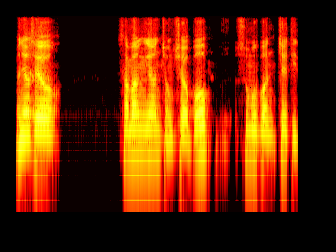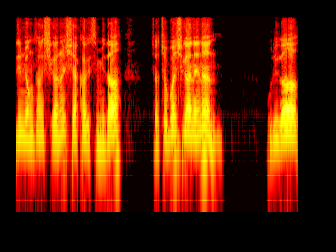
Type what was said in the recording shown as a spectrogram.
안녕하세요. 3학년 정치화법 20번째 디딤 영상 시간을 시작하겠습니다. 자, 저번 시간에는 우리가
